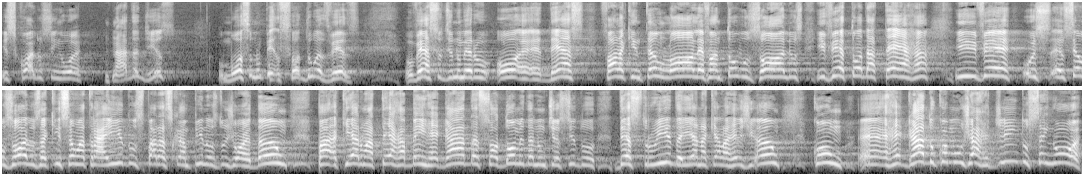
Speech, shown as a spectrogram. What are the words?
escolhe o senhor. Nada disso. O moço não pensou duas vezes. O verso de número 10 é, fala que então Ló levantou os olhos e vê toda a terra, e vê os, os, seus olhos aqui são atraídos para as campinas do Jordão, para, que era uma terra bem regada, Sodoma ainda não tinha sido destruída, e é naquela região, com é, regado como um jardim do Senhor.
